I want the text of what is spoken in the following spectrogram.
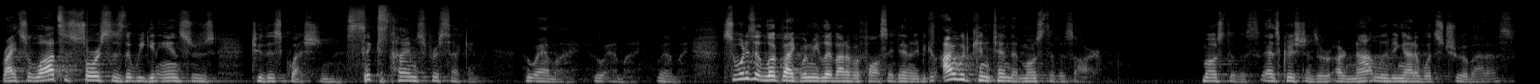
Right? So, lots of sources that we get answers to this question six times per second Who am I? Who am I? Who am I? So, what does it look like when we live out of a false identity? Because I would contend that most of us are. Most of us, as Christians, are, are not living out of what's true about us.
